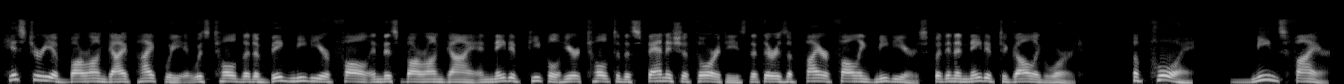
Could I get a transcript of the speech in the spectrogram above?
History of Barangay Pipui It was told that a big meteor fall in this barangay and native people here told to the Spanish authorities that there is a fire falling meteors but in a native Tagalog word. Apoy means fire.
